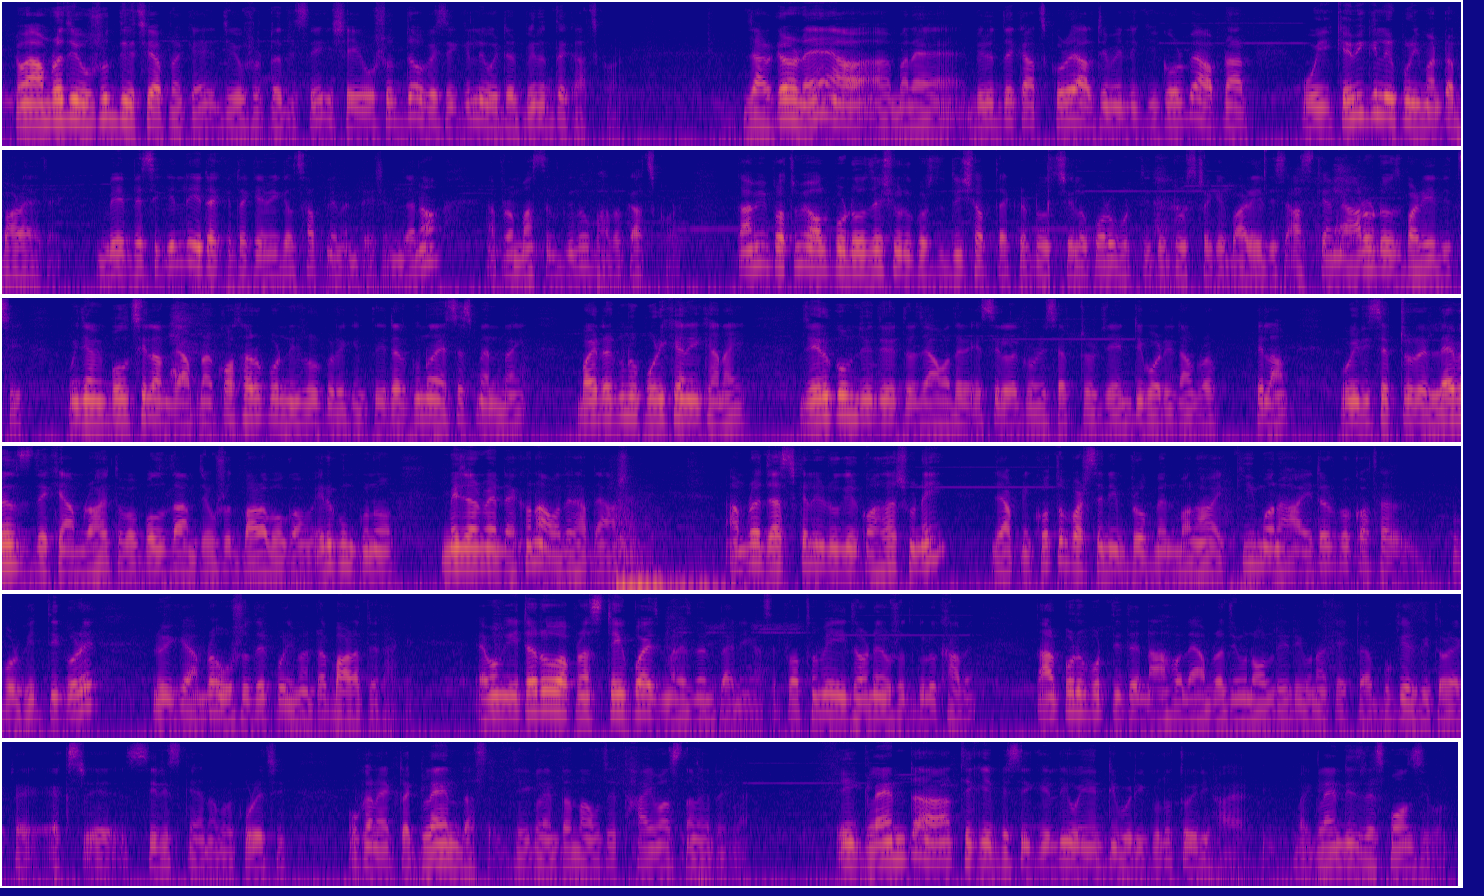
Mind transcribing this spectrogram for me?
এবং আমরা যে ওষুধ দিয়েছি আপনাকে, যে ওষুধটা দিছি, সেই ওষুধটাও বেসিক্যালি ওইটার বিরুদ্ধে কাজ করে। যার কারণে মানে বিরুদ্ধে কাজ করে আলটিমেটলি কি করবে? আপনার ওই কেমিক্যালের পরিমাণটা বাড়ায় যায় বেসিক্যালি এটা একটা কেমিক্যাল সাপ্লিমেন্টেশন যেন আপনার মাসেলগুলো ভালো কাজ করে। তা আমি প্রথমে অল্প ডোজে শুরু করছি, দুই সপ্তাহ একটা ডোজ ছিল, পরবর্তীতে ডোজটাকে বাড়িয়ে দিচ্ছি আজকে আমি আরও ডোজ বাড়িয়ে দিচ্ছি। ওই যে আমি বলছিলাম যে আপনার কথার উপর নির্ভর করে কিন্তু এটার কোনো অ্যাসেসমেন্ট নাই বা এটার কোনো পরীক্ষা নিরীক্ষা নাই। যে এরকম যদি হতো যে আমাদের এসিএল রিসেপ্টর যে অ্যান্টিবডিটা আমরা পেলাম, ওই রিসেপ্টরের লেভেলস দেখে আমরা হয়তো বা বলতাম যে ওষুধ বাড়াবো কম। এরকম কোনো মেজারমেন্ট এখনও আমাদের হাতে আসে নাই। আমরা জাস্ট খালি রুগীর কথা শুনেই যে আপনি কত পার্সেন্ট ইম্প্রুভমেন্ট মনে হয়, কী মনে হয়, এটার উপর কথার উপর ভিত্তি করে রুগীকে আমরা ওষুধের পরিমাণটা বাড়াতে থাকি। এবং এটারও আপনার স্টেপ ওয়াইজ ম্যানেজমেন্ট প্ল্যানিং আছে। প্রথমে এই ধরনের ওষুধগুলো খাবেন। তার পরবর্তীতে না হলে আমরা যেমন অলরেডি ওনাকে একটা বুকের ভিতরে একটা এক্স রে সিরি স্ক্যান আমরা করেছি, ওখানে একটা গ্ল্যান্ড আছে। যে গ্ল্যান্ডটার নাম হচ্ছে থাইমাস নামে একটা গ্ল্যান্ড এই গ্ল্যান্ডটা থেকে বেসিক্যালি ওই অ্যান্টিবডিগুলো তৈরি হয় আর কি। বা গ্ল্যান্ড ইজ রেসপন্সিবল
